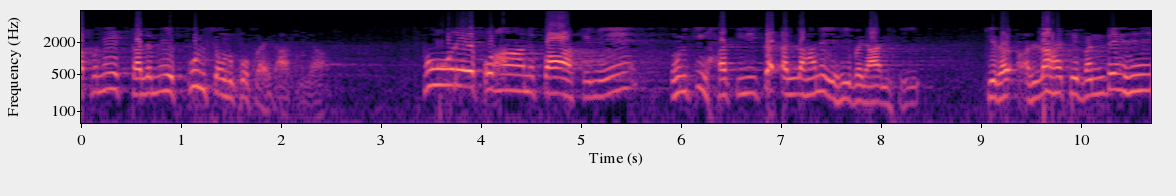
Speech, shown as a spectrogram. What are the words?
اپنے کلم کل سے ان کو پیدا کیا۔ پورے قرآن پاک میں ان کی حقیقت اللہ نے یہی بیان کی کہ اللہ کے بندے ہیں،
